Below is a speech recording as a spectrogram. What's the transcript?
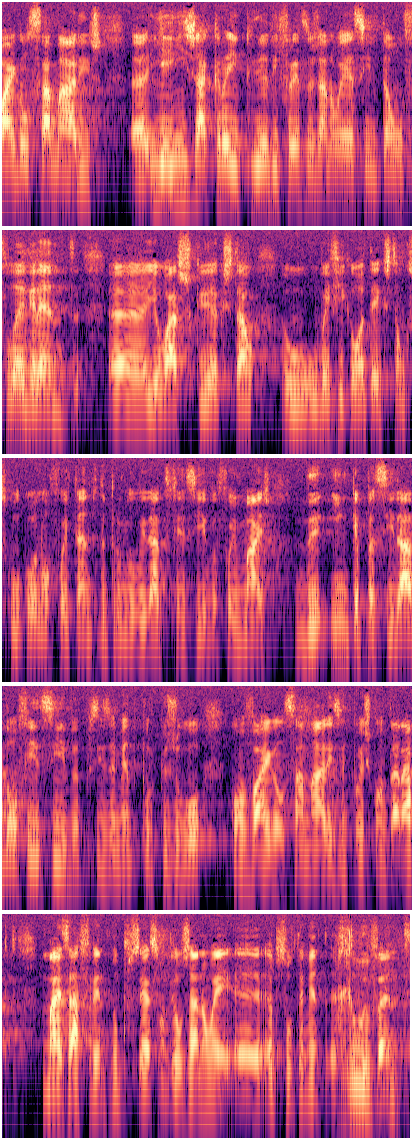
Weigl-Samaris. Uh, e aí já creio que a diferença já não é assim tão flagrante. Uh, eu acho que a questão, o, Benfica ontem, a questão que se colocou não foi tanto de permeabilidade defensiva, foi mais de incapacidade ofensiva, precisamente porque jogou com Weigl-Samaris e depois com Tarapte mais à frente no processo, onde ele já não é absolutamente relevante.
